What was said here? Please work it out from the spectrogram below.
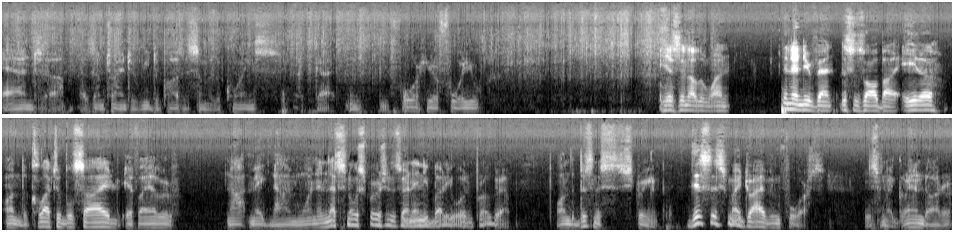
And uh, as I'm trying to redeposit some of the coins I've got before here for you, here's another one. In any event, this is all about Ada on the collectible side. If I ever not make dime one, and that's no aspersions on anybody or the program on the business stream. This is my driving force. Is my granddaughter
